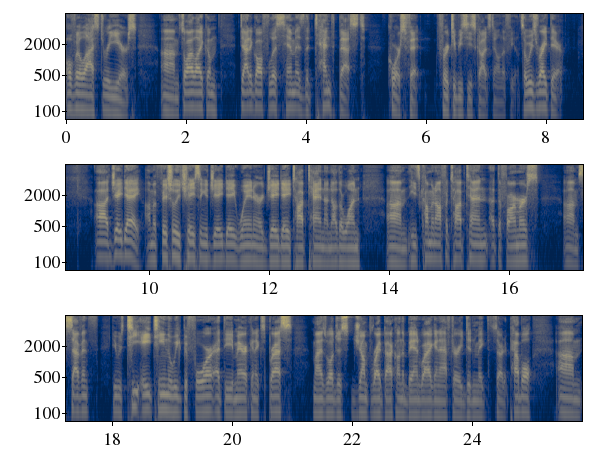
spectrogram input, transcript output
over the last three years. Um, so I like him. Data Golf lists him as the 10th best course fit for TPC Scottsdale on the field. So he's right there. Uh, J Day, I'm officially chasing a J Day win or a J Day top 10, another one. Um, he's coming off a top 10 at the Farmers, um, seventh. He was T18 the week before at the American Express. Might as well just jump right back on the bandwagon after he didn't make the start at Pebble. Um,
